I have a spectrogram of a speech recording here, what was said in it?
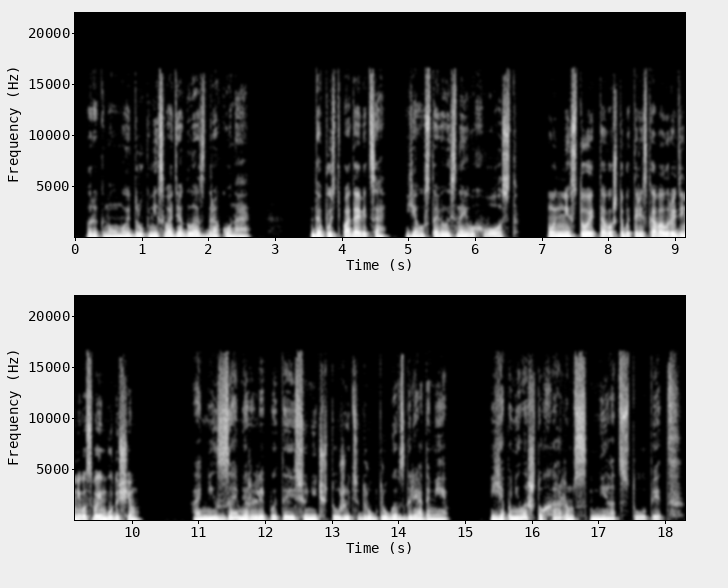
— рыкнул мой друг, не сводя глаз с дракона. «Да пусть подавится». Я уставилась на его хвост. «Он не стоит того, чтобы ты рисковал ради него своим будущим». Они замерли, пытаясь уничтожить друг друга взглядами. Я поняла, что Хармс не отступит.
